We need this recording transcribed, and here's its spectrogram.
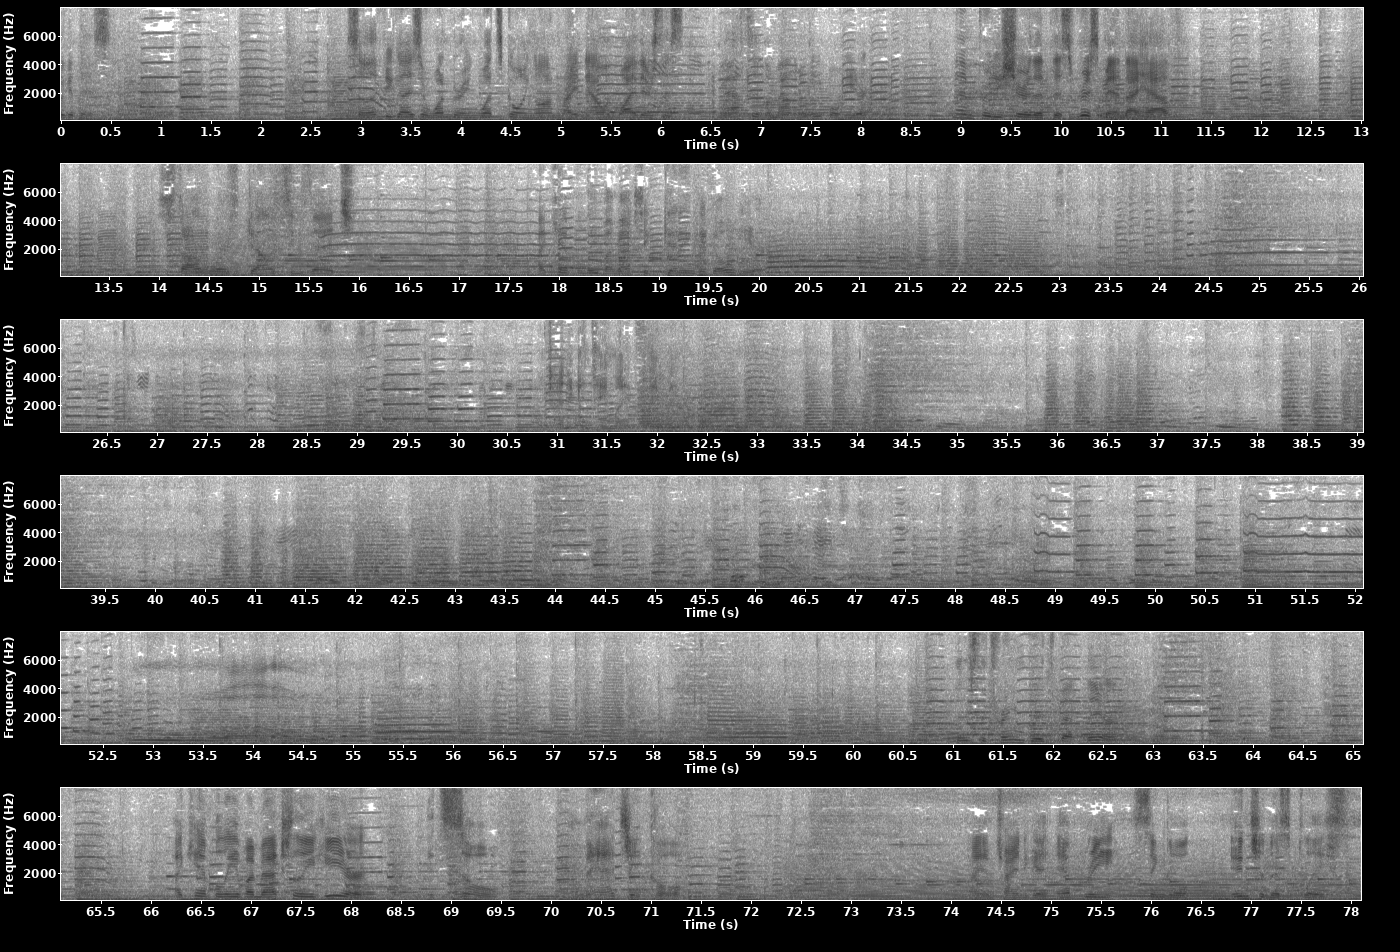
Look at this. So if you guys are wondering what's going on right now and why there's this massive amount of people here, I'm pretty sure that this wristband I have, Star Wars Galaxy's Edge, I can't believe I'm actually getting to go here. Train bridge back there. I can't believe I'm actually here. It's so magical. I am trying to get every single inch of this place.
